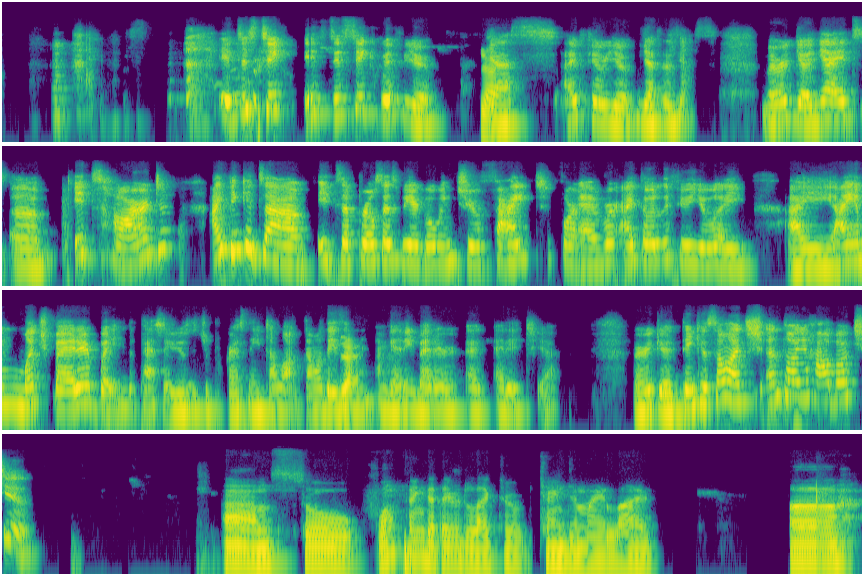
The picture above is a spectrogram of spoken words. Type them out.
it's just stick, it's a stick with you. Yeah. Yes, I feel you. Yes, yes. Very good. Yeah, it's um, it's hard I think it's a um, it's a process we are going to fight forever. I totally feel you. I I I am much better, but in the past I used to procrastinate a lot. Nowadays yeah. I'm, I'm getting better at, at it. Yeah. Very good. Thank you so much. Antonio, how about you? Um, so one thing that I would like to change in my life, uh,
